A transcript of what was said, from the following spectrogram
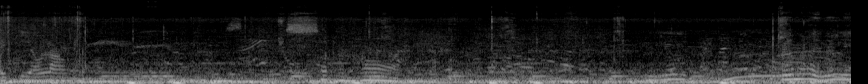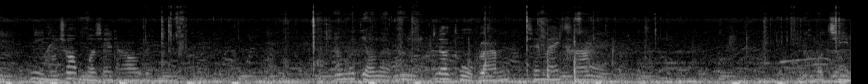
ก๋วยเตี๋ยวเราสดหอมอืมน้ำอร่อยมากเลยนี่หนูชอบหัวไชเท้าแบบนี้น้ำก๋วยเตี๋ยวอร่อยมากเลยเลือกถูกร้านใช่ไหมคะขอชิม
